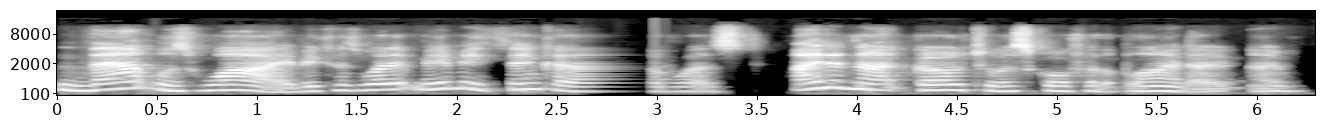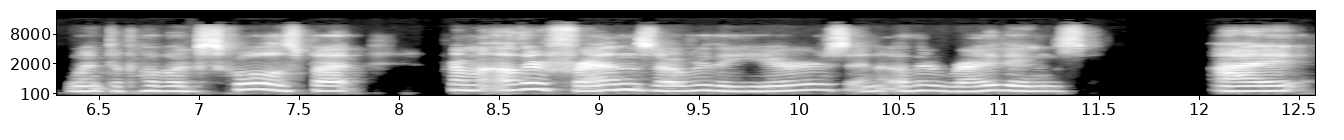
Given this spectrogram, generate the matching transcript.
that was why. Because what it made me think of was I did not go to a school for the blind. I, I went to public schools, but from other friends over the years and other writings, I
